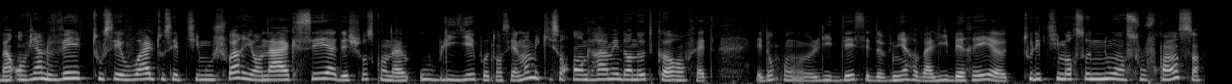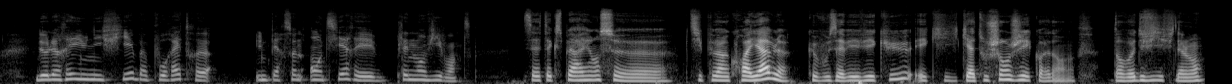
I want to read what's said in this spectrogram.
ben, on vient lever tous ces voiles, tous ces petits mouchoirs et on a accès à des choses qu'on a oubliées potentiellement, mais qui sont engrammées dans notre corps en fait. Et donc l'idée c'est de venir bah, libérer euh, tous les petits morceaux de nous en souffrance, de les réunifier bah, pour être euh, une personne entière et pleinement vivante. Cette expérience euh, petit peu incroyable que vous avez vécue et qui, a tout changé quoi, dans votre vie finalement.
